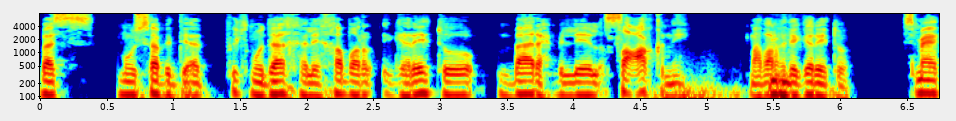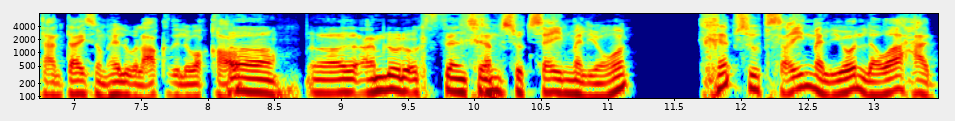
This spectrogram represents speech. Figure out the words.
بس موسى بدي أعطيك مداخلة خبر قريته امبارح بالليل صعقني. ما بعرف إذا قريته سمعت عن تايسوم هيل والعقد اللي وقعه آه, آه عملوا له extension 95 مليون؟ 95 مليون لواحد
